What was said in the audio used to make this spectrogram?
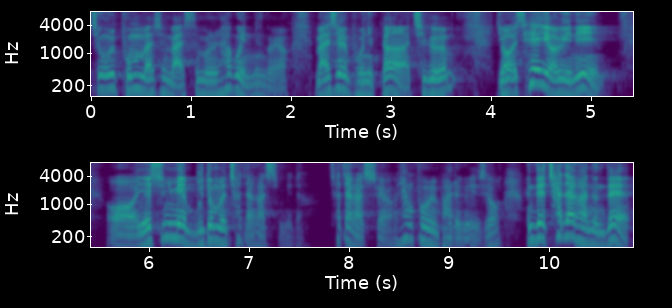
지금 오늘 본 말씀 말씀을 하고 있는 거예요. 말씀을 보니까 지금 여, 세 여인이 어, 예수님의 무덤을 찾아갔습니다. 찾아갔어요. 향품을 바르기 위해서. 근데 찾아갔는데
